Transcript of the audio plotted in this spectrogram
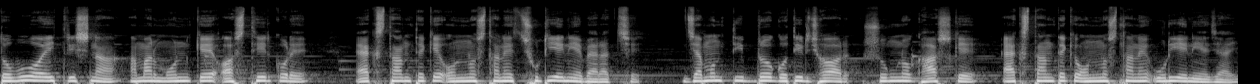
তবুও এই তৃষ্ণা আমার মনকে অস্থির করে এক স্থান থেকে অন্য স্থানে ছুটিয়ে নিয়ে বেড়াচ্ছে। যেমন তীব্র গতির ঝড় শুকনো ঘাসকে এক স্থান থেকে অন্য স্থানে উড়িয়ে নিয়ে যায়।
